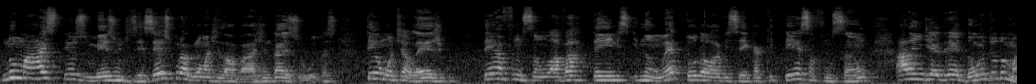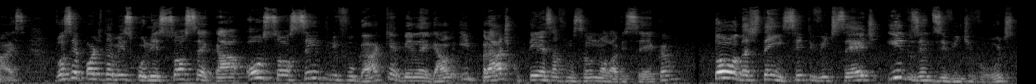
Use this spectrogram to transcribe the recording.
No mais, tem os mesmos 16 programas de lavagem das outras, tem um antialérgico, tem a função lavar tênis e não é toda lave seca que tem essa função, além de edredom e tudo mais. Você pode também escolher só secar ou só centrifugar, que é bem legal e prático ter essa função na lave seca. Todas têm 127 e 220 volts,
